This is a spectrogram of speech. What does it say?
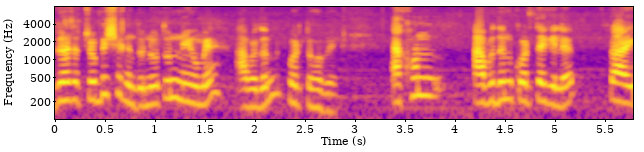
দু হাজার চব্বিশে কিন্তু নতুন নিয়মে আবেদন করতে হবে। এখন আবেদন করতে গেলে প্রায়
